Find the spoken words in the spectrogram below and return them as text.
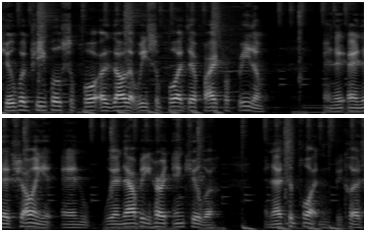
Cuban people support uh, know that we support their fight for freedom and they, and they're showing it. And we're now being heard in Cuba, And that's important because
